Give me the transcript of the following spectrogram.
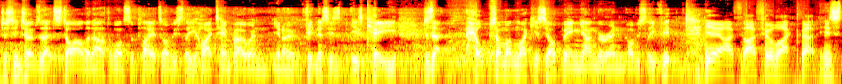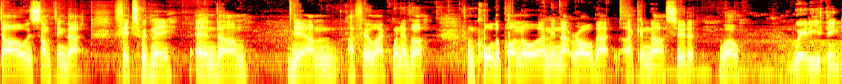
just in terms of that style that Arthur wants to play, it's obviously high tempo and you know fitness is, is key. Does that help someone like yourself being younger and obviously fit? Yeah, I, I feel like that his style is something that fits with me, and um, yeah, um, I feel like whenever I'm called upon or I'm in that role, that I can uh, suit it well. Where do you think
